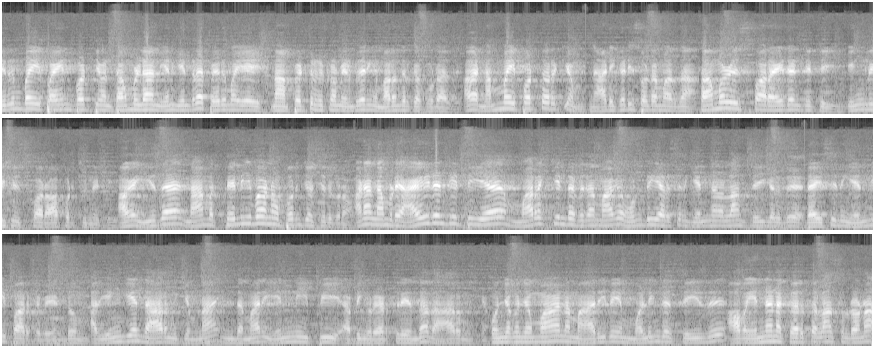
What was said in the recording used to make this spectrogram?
இரும்பை பயன்படுத்தியவன் தமிழன் என்கின்ற பெருமையை நாம் பெற்றிருக்கிறோம் என்பதை நீங்க மறந்திருக்க கூடாது. ஆக நம்மை பொறுத்த வரைக்கும் நான் அடிக்கடி சொல்ற மாதிரி தான் Tamil is for identity English is for opportunity ஆக இதை நாம தெளிவா நம்ம புரிஞ்சு வச்சிருக்கிறோம். ஆனா நம்முடைய ஐடென்டிட்டியை மறைக்கின்ற விதமாக ஒன்றிய அரசு என்னெல்லாம் செய்கிறது தயவுசெய்து நீங்க எண்ணி பார்க்க வேண்டும். அது எங்கேருந்து ஆரம்பிக்கும்னா இந்த மாதிரி என்இபி அப்படிங்கிற இடத்துல இருந்து அது ஆரம்பிக்கும். கொஞ்சம் கொஞ்சமா நம்ம அறிவை மழுங்க செய்து அவன் என்னென்ன கருத்தெல்லாம் சொல்கிறோன்னா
